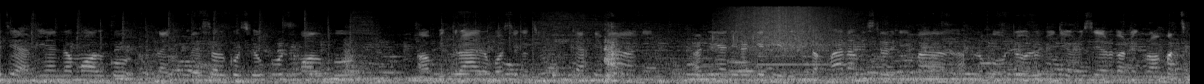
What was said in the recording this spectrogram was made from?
अहिले चाहिँ हामी यहाँनिर मलको लाइक भेसलको छेउको मलको भित्र आएर बसेको छौँ क्याफेमा अनि अनि यहाँनिर केटीहरू मानव स्टोरीमा आफ्नो फोटोहरू भिडियोहरू सेयर गर्ने क्रममा छ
